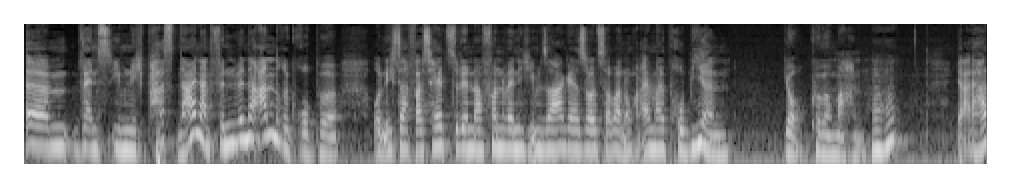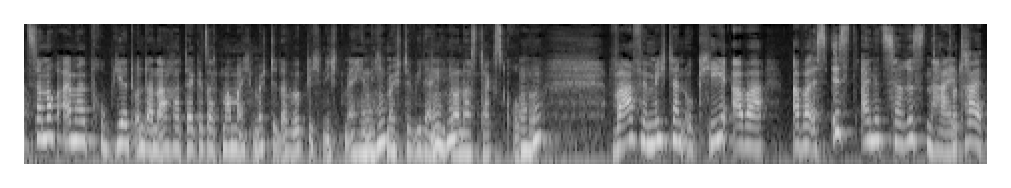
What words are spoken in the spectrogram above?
Ähm, wenn es ihm nicht passt, nein, dann finden wir eine andere Gruppe. Und ich sag, was hältst du denn davon, wenn ich ihm sage, er soll es aber noch einmal probieren? Jo, können wir machen. Ja, er hat es dann noch einmal probiert und danach hat er gesagt, Mama, ich möchte da wirklich nicht mehr hin. Ich möchte wieder in die Donnerstagsgruppe. War für mich dann okay, aber, aber es ist eine Zerrissenheit. Total.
